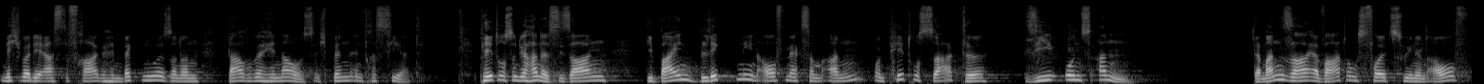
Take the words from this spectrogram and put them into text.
Nicht über die erste Frage hinweg nur, sondern darüber hinaus. Ich bin interessiert. Petrus und Johannes, sie sagen, die beiden blickten ihn aufmerksam an und Petrus sagte, sieh uns an. Der Mann sah erwartungsvoll zu ihnen auf,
